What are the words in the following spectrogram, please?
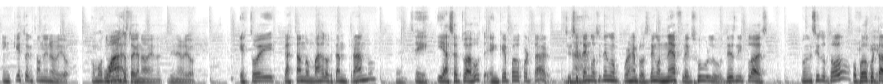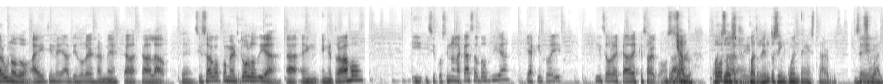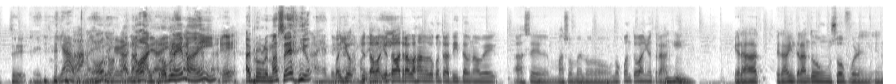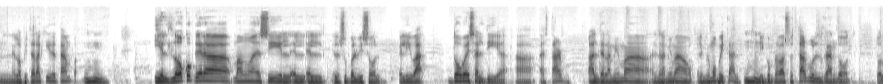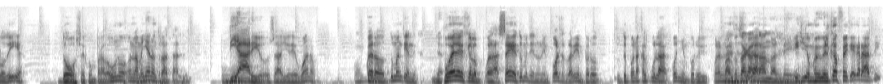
¿En qué estoy gastando dinero yo? ¿Cómo ¿Cuánto gastas? estoy ganando dinero yo? ¿Estoy gastando más de lo que está entrando? Sí. y hacer tu ajuste. ¿En qué puedo cortar? Si, si tengo, si tengo, por ejemplo, si tengo Netflix, Hulu, Disney Plus, ¿no necesito todo? ¿O puedo Sí. cortar uno o dos? Ahí tiene ya 10 dólares al mes cada, cada lado. Sí. Si salgo a comer todos los días ah, en, en el trabajo y, y si cocino en la casa dos días, ya quito ahí 15 dólares cada vez que salgo. O sea, Diablo. cosas Cuatro- así. 450 en Starbucks. Sí, mensual. sí. El diablo, no, ah, no, hay problema ahí. Eh, Hay problemas serios. Hay gente que pues yo, yo, estaba, yo estaba trabajando de contratista una vez hace más o menos unos cuantos años atrás aquí. Era, era instalando un software en, en el hospital aquí de Tampa. Ujú. Y el loco que era, vamos a decir, el, el- el supervisor, él iba dos veces al día a, a Starbucks, al de la misma, al de la misma, el mismo hospital, y compraba su Starbucks grandote, todos los días. Dos se compraba, uno en la mañana otro en la tarde. Diario. O sea, yo dije, bueno, pero tú me entiendes. Puede que lo pueda hacer, tú me entiendes, no importa, está bien, pero tú te pones a calcular, coño, pero ¿cuál es ¿Cuánto está necesidad? gastando al día? Y yo me vi el café que es gratis,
